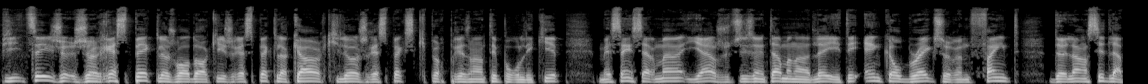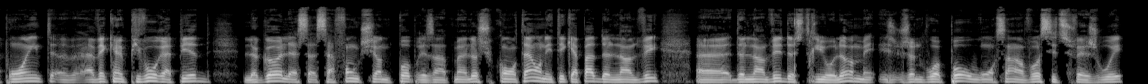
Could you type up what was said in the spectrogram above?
puis, tu sais, je, je, respecte le joueur de hockey, je respecte le cœur qu'il a, je respecte ce qu'il peut représenter pour l'équipe. Mais sincèrement, hier, j'utilise un terme en anglais, il était ankle break sur une feinte de lancer de la pointe euh, avec un pivot rapide. Le gars, là, ça, ça fonctionne pas présentement. Là, je suis content, on était capable de l'enlever, euh, de l'enlever de ce trio-là, mais je ne vois pas où on s'en va si tu fais jouer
